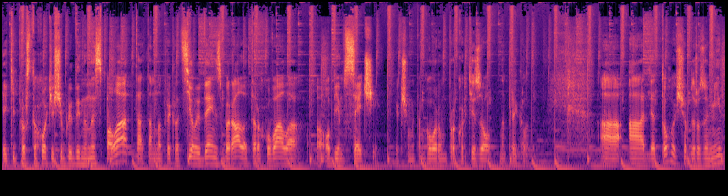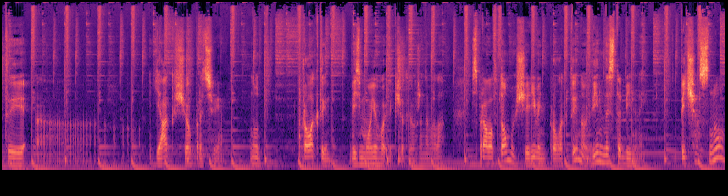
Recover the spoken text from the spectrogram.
які просто хочуть, щоб людина не спала, та там, наприклад, цілий день збирала та рахувала об'єм сечі, якщо ми там говоримо про кортизол, наприклад. А а для того, щоб зрозуміти, як що працює. Ну, пролактин, візьмо його, якщо ти вже навела. Справа в тому, що рівень пролактину він нестабільний. Під час сну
